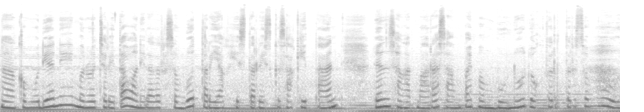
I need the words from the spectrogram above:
Nah, kemudian nih menurut cerita wanita tersebut teriak histeris kesakitan dan sangat marah sampai membunuh dokter tersebut.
